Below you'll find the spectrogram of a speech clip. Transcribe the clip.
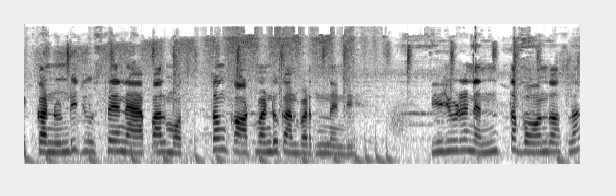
ఇక్కడ నుండి చూస్తే నేపాల్ మొత్తం కాట్మండు కనబడుతుందండి. ఇవి చూడండి ఎంత బాగుందో అసలు.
